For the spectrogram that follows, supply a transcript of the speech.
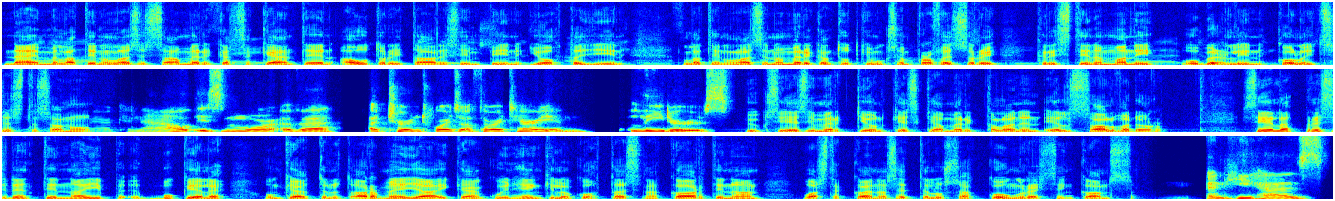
näemme latinalaisessa Amerikassa käänteen autoritaarisimpiin johtajiin, latinalaisen Amerikan tutkimuksen professori Christina Mani Oberlin Collegesta sanoo. Yksi esimerkki on keskiamerikkalainen El Salvador. Siellä presidentti Nayib Bukele on käyttänyt armeijaa ikään kuin henkilökohtaisena kaartinaan vastakkainasettelussa kongressin kanssa. And he has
